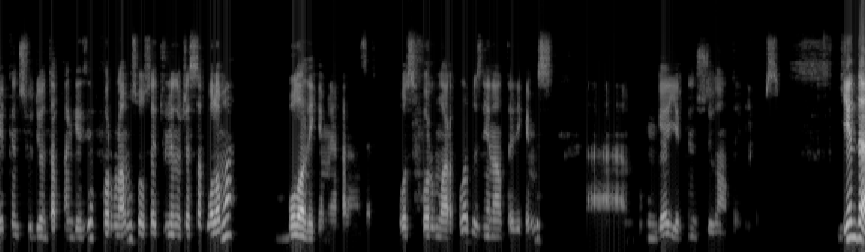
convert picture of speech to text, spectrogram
Еркін сүдеуін тапқан кезде формуламыз осылай түрлендіріп жазсақ бола ма? Болады екен міне қараңыздар. Осы формула арқылы біз нені анықтайды екенбіз? Бүгінгі еркін сүдеуді анықтайды екенбіз. Енді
